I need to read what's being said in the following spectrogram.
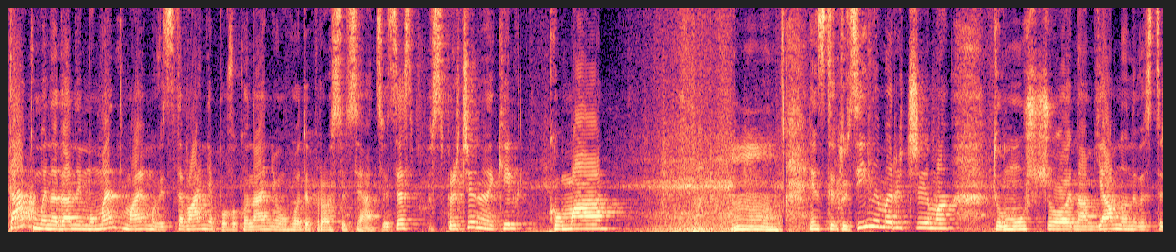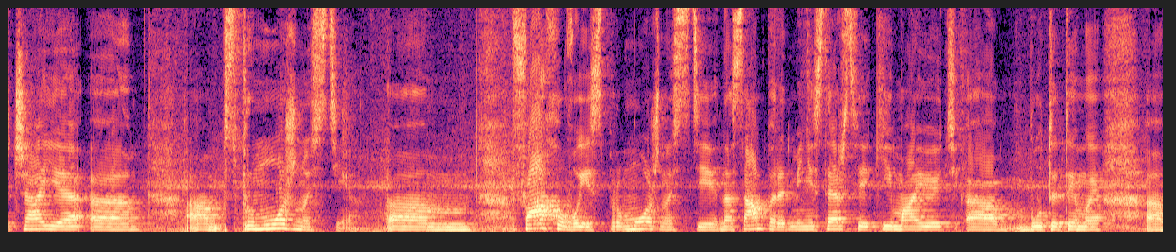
Так, ми на даний момент маємо відставання по виконанню угоди про асоціацію. Це спричинено кількома. Інституційними речима, тому що нам явно не вистачає е, е, спроможності, е, фахової спроможності насамперед міністерств, які мають е, бути тими е,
